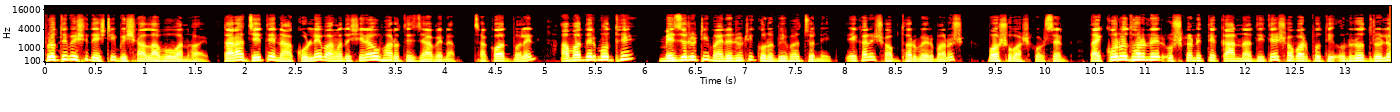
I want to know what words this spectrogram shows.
প্রতিবেশী দেশটি বিশাল লাভবান হয়। তারা যেতে না করলে বাংলাদেশিরাও ভারতে যাবে না। সাকাওয়াত বলেন, আমাদের মধ্যে মেজরিটি, মাইনরিটি কোনো বিভাজ্য নেই। এখানে সব ধর্মের মানুষ বসবাস করছেন। তাই কোনো ধরনের উস্কানিতে কান না দিতে সবার প্রতি অনুরোধ রইল,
